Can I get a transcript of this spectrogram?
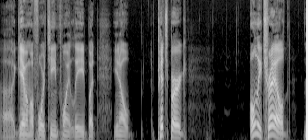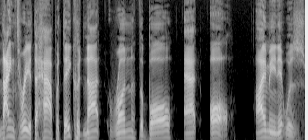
uh, gave him a 14 point lead. But, you know, Pittsburgh only trailed 9 3 at the half, but they could not run the ball at all. I mean, it was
